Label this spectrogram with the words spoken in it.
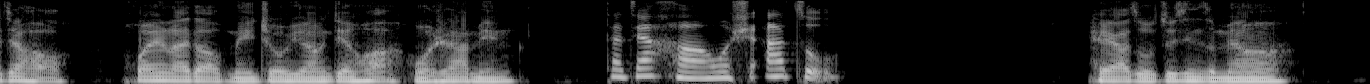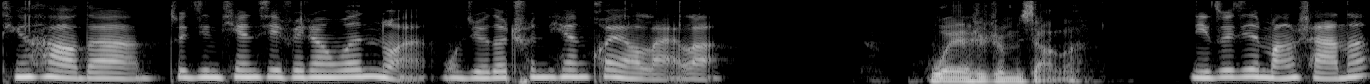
家好，欢迎来到每周岳阳电话，我是阿明。大家好，我是阿祖。嘿，阿祖，最近怎么样啊？挺好的，最近天气非常温暖，我觉得春天快要来了。我也是这么想的。你最近忙啥呢？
